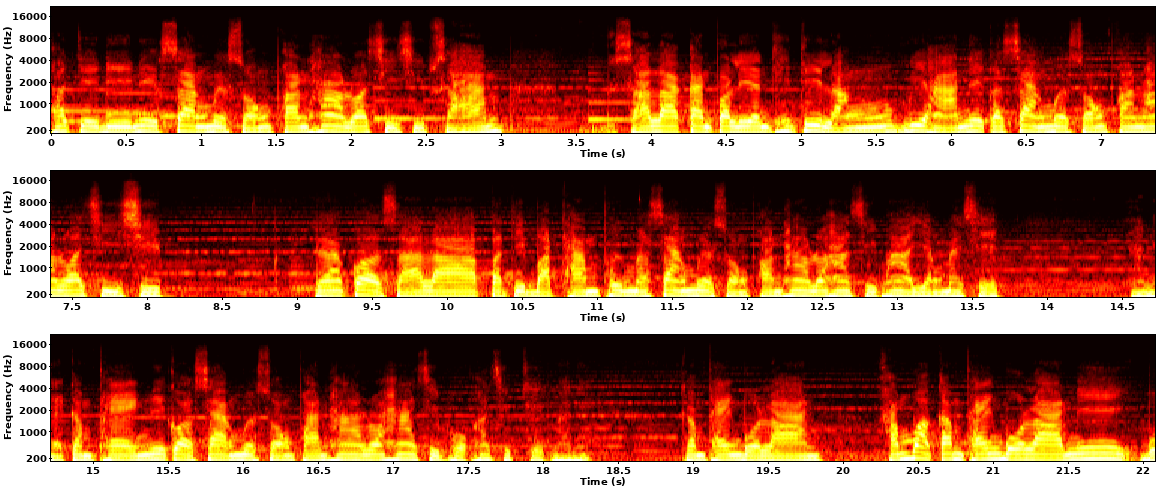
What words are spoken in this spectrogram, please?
พระเจดีย์นี่สร้างเมื่อ 2543 ศาลาการประเรียนที่ที่หลังวิหารนี่ก็สร้างเมื่อ 2540 แล้วก็ศาลาปฏิบัติธรรมเพิ่งมาสร้างเมื่อ 2555 ยังไม่เสร็จอย่างนี้กำแพงนี่ก็สร้างเมื่อ 2556-57 มานี้กำแพงโบราณคำว่ากำแพงโบราณนี้โบ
